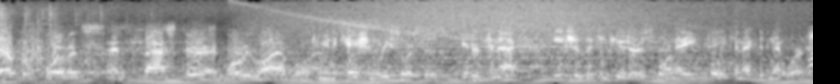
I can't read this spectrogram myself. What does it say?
higher performance and faster and more reliable communication resources interconnect. Each of the computers form a fully connected network.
